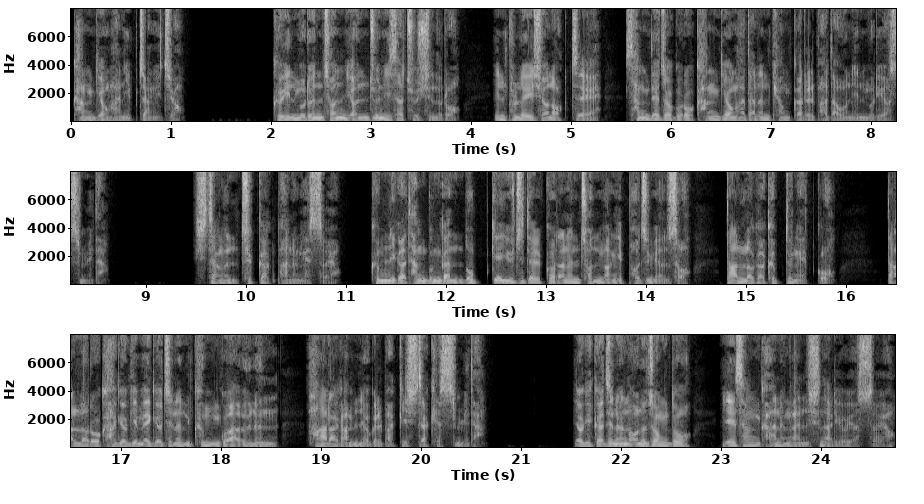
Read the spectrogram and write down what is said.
강경한 입장이죠. 그 인물은 전 연준 이사 출신으로 인플레이션 억제에 상대적으로 강경하다는 평가를 받아온 인물이었습니다. 시장은 즉각 반응했어요. 금리가 당분간 높게 유지될 거라는 전망이 퍼지면서 달러가 급등했고 달러로 가격이 매겨지는 금과 은은 하락 압력을 받기 시작했습니다. 여기까지는 어느 정도 예상 가능한 시나리오였어요.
